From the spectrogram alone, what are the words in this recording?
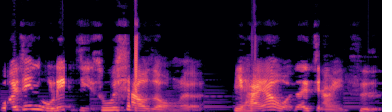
我已经努力挤出笑容了，你还要我再讲一次？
